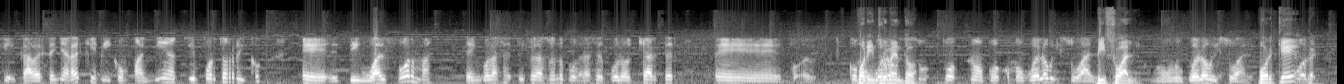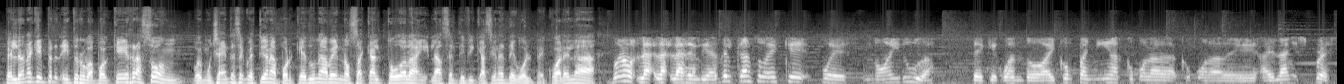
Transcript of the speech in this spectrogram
que cabe señalar que mi compañía aquí en Puerto Rico, eh, de igual forma, tengo la certificación de poder hacer vuelos charter eh, por, como Por vuelo instrumento. por- no, por- como vuelo visual. Visual. como vuelo visual. ¿Por qué? Por- Perdona que interrumpa. ¿Por qué razón? Porque mucha gente se cuestiona por qué de una vez no sacar todas las, las certificaciones de golpe. ¿Cuál es la...? Bueno, la, la, la realidad del caso es que, pues, no hay duda de que cuando hay compañías como la como la de Island Express, Es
